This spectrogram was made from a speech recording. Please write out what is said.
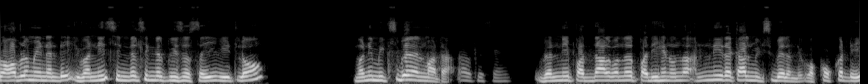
ప్రాబ్లం ఏంటంటే ఇవన్నీ సింగిల్ సింగిల్ పీస్ వస్తాయి వీటిలో. ఇవన్నీ మిక్స్ బేల్ సార్. ఇవన్నీ పద్నాలుగు వందలు పదిహేను వందలు అన్ని రకాల మిక్స్ బేల్ అండి. ఒక్కొక్కటి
